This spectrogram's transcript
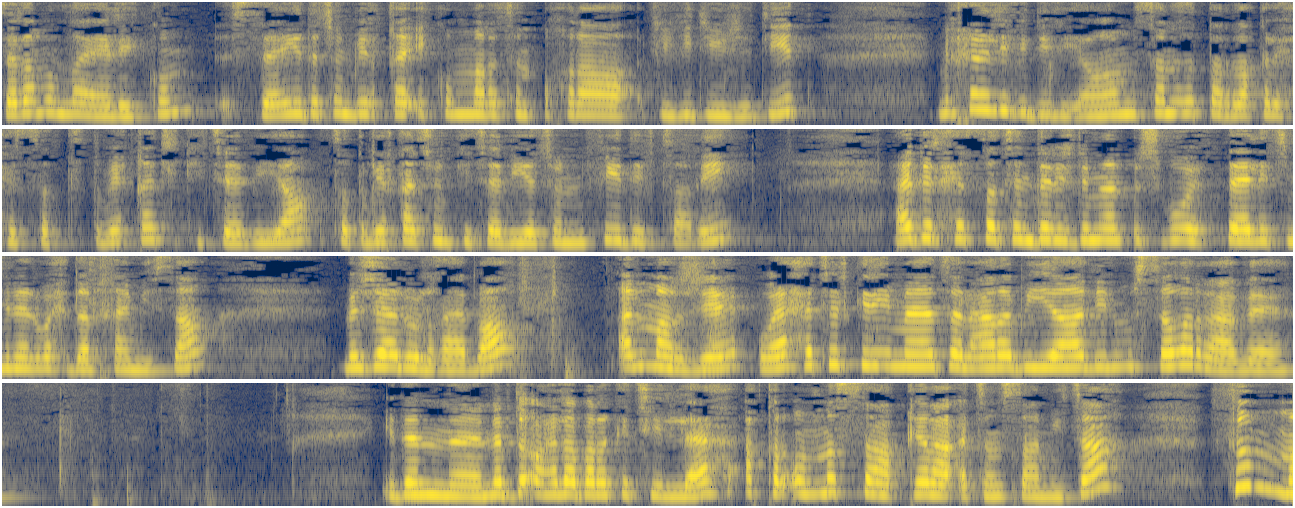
سلام الله عليكم. سعيدة بلقائكم مرة أخرى في فيديو جديد. من خلال فيديو اليوم سنتطرق لحصة التطبيقات الكتابية. تطبيقات كتابية في دفتري. هذه الحصة تندرج ضمن الأسبوع الثالث من الوحدة الخامسة. مجال الغابة. المرجع. واحة الكلمات العربية للمستوى الرابع. إذا نبدأ على بركة الله. أقرأ النص قراءة صامتة. ثم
